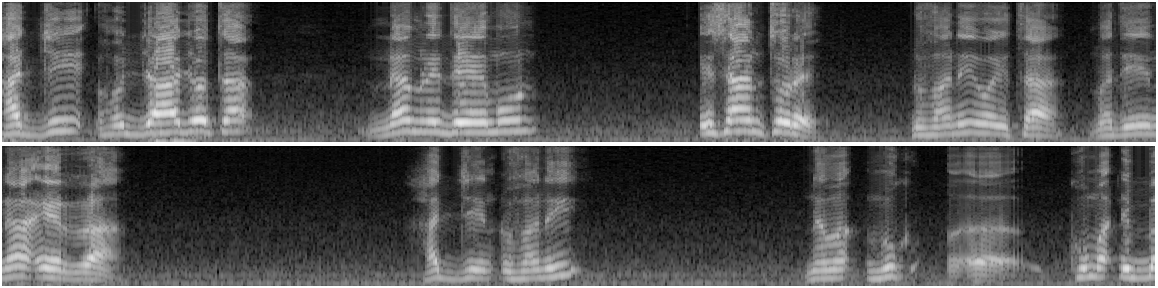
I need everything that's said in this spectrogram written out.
hajji hujjaajota namni deemuun isaan ture dhufanii wayta madiinaa irraa hajjiin dhufanii nama muk kuma dhibba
